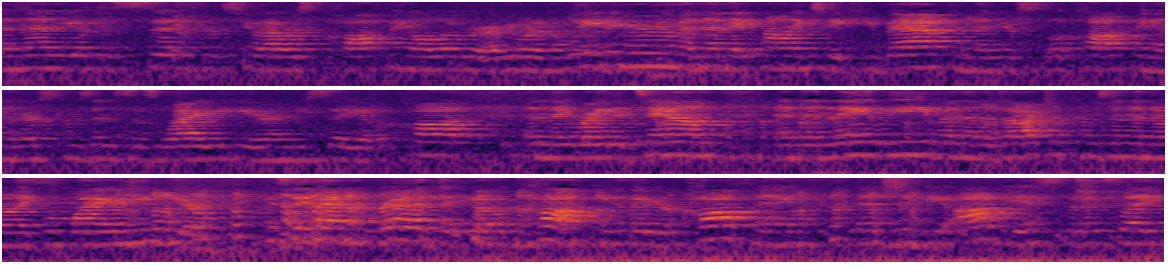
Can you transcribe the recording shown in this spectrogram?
and then you have to sit for two hours coughing all over everyone in the waiting room, and then they finally take you back, and then you're still coughing, and the nurse comes in and says, Why are you here? And you say you have a cough, and they write it down, and then they leave, and then the doctor comes in, and they're like, Well, why are you here? Because they haven't read that you have a cough, even though you're coughing, and it should be obvious, but it's like,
